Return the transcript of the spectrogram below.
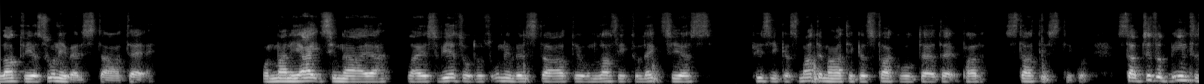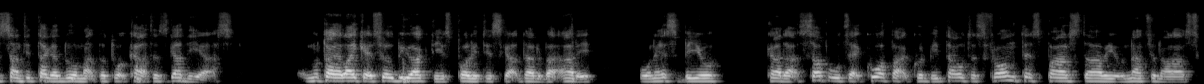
Latvijas universitātē. Un mani aicināja, lai es viesotos universitāti un lasītu lekcijas fizikas, matemātikas fakultētē par statistiku. Starp citu, interesanti tagad domāt par to, kā tas gadījās nu, tajā laikā es vēl biju aktīvs politiskā darbā arī, un es biju kādā sapulcē kopā, kur bija tautas frontes pārstāvji un nacionālās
